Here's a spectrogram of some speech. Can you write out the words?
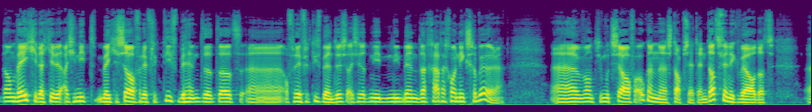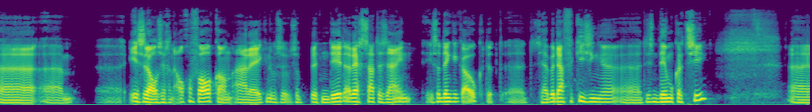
dan weet je dat je, als je niet een beetje zelfreflectief bent, dat dat, uh, of reflectief bent dus, als je dat niet, niet bent, dan gaat er gewoon niks gebeuren. Uh, want je moet zelf ook een uh, stap zetten. En dat vind ik wel dat um, Israël zich in elk geval kan aanrekenen. Ze, ze pretendeert een rechtsstaat te zijn, is dat denk ik ook. Dat, ze hebben daar verkiezingen, het is een democratie. Uh,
